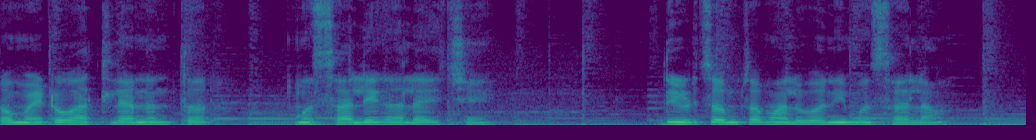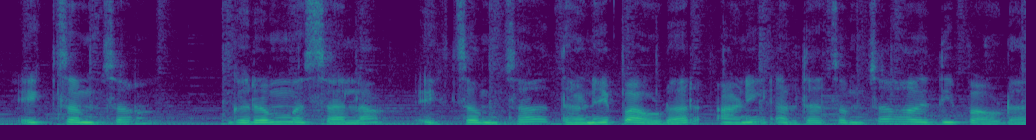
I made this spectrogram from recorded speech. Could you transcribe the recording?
टोमॅटो घातल्यानंतर मसाले घालायचे. दीड चमचा मालवणी मसाला एक चमचा गरम मसाला एक चमचा धणे पावडर आणि अर्धा चमचा हळदी पावडर.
